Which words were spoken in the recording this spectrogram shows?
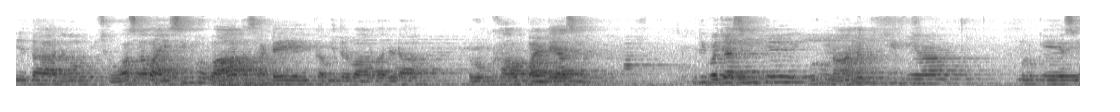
ਇਹਦਾ ਜਦੋਂ ਸਰੋਆ ਸਾਹਿਬ ਆਏ ਸੀ, ਉਸ ਤੋਂ ਬਾਅਦ ਸਾਡੇ ਕਵੀ ਦਰਬਾਰ ਦਾ ਜਿਹੜਾ ਰੁੱਖ ਆ, ਉਹ ਪਲਟਿਆ ਸੀ। ਉਹਦੀ ਵਜ੍ਹਾ ਸੀ ਕਿ ਗੁਰੂ ਨਾਨਕ ਜੀ ਦੀਆਂ, ਮਤਲਬ ਕਿ ਅਸੀਂ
